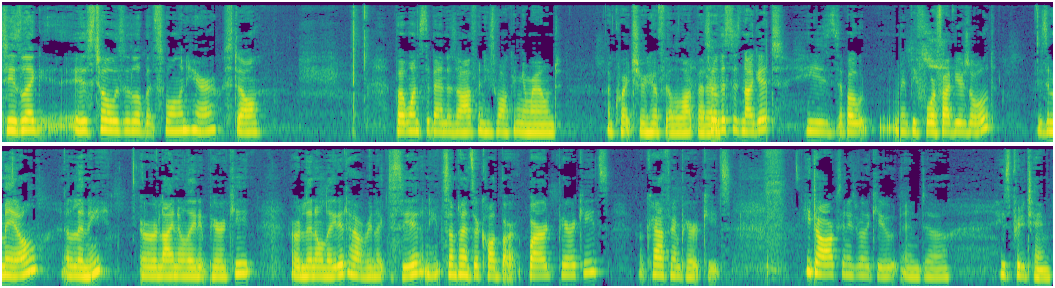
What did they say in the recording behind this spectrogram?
See, his leg, his toe is a little bit swollen here, still. But once the band is off and he's walking around, I'm quite sure he'll feel a lot better. So this is Nugget. He's about maybe four or five years old. He's a male, a linnie, or a lineolated parakeet, or linolated, however you like to see it. And he, sometimes they're called bar, barred parakeets or Catherine parakeets. He talks and he's really cute and uh, he's pretty tame.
